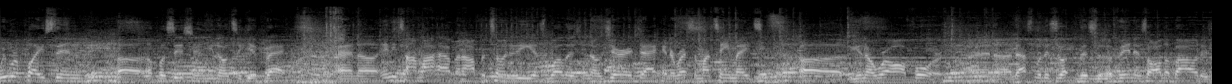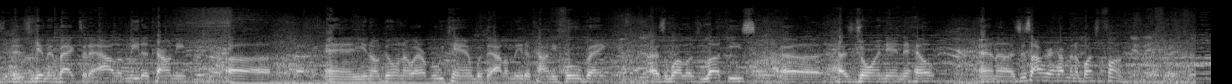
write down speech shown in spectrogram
We were placed in uh, a position, you know, to give back. And uh, anytime I have an opportunity, as well as you know, Jarrett, Jack, and the rest of my teammates, uh, you know, we're all for it. And uh, that's what this this event is all about: is, is giving back to the Alameda County, uh, and you know, doing whatever we can with the Alameda County Food Bank, as well as Lucky's uh, has joined in to help, and just out here having a bunch of fun.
